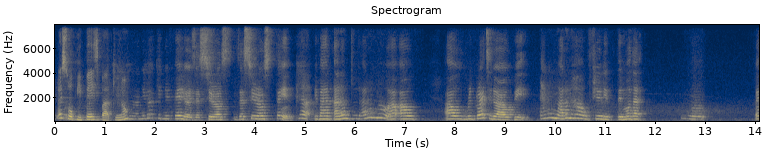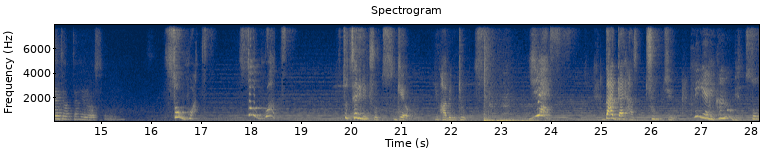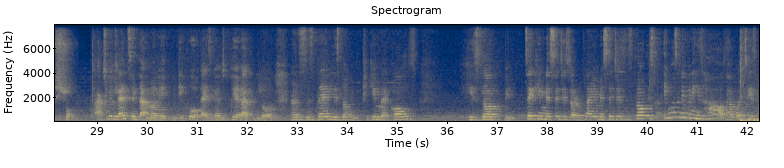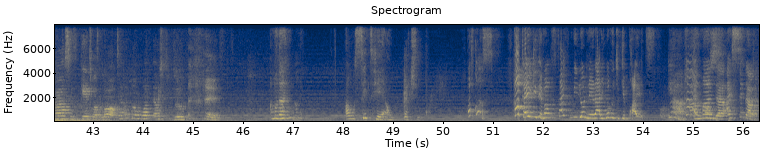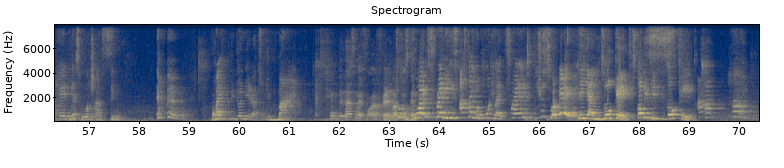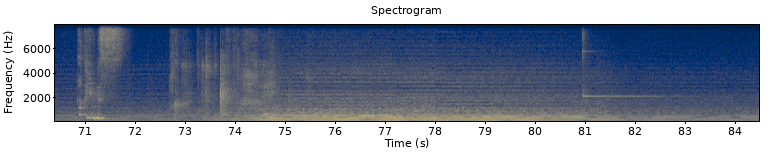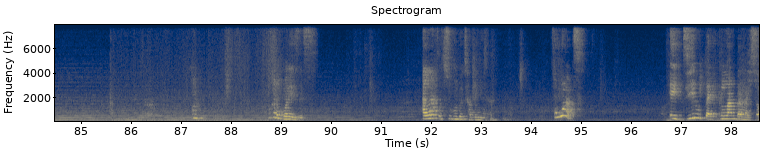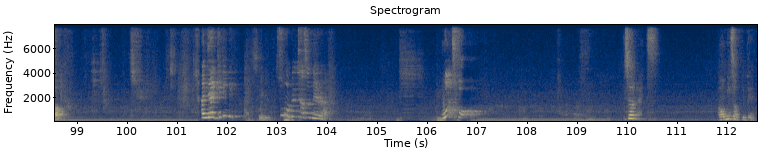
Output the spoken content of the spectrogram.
Let's hope he pays back, you know? You know, kidney failure is a serious, is a serious thing. Yeah. If I, I don't do, I don't know. I'll, I'll, I'll regret it or I'll be. I don't know. I don't know how I'll feel if the mother, you know, ends up dying also. So what? So what? To tell you the truth, girl, you have been duped. Yes! That guy has duped you. Lillian, you cannot be so sure. I actually lent him that money with the hope that he's going to pay back the loan. And since then, he's not been picking my calls. He's not been taking messages or replying messages. It's not, it's not, he wasn't even in his house. I went to his house, his gate was locked. I don't know what else to do. Amanda, I will sit here and watch you. Of course. How can you give a man five million naira and you want me to keep quiet? Yeah, Amanda, I said I've heard it. Let's watch and see. Five million naira to a man. That's my boyfriend, not Your just boyfriend, he is after your money, my friend. Use your head. Lillian, it's okay. Stop it, it's okay. Uh-uh. How? How can you be this? What kind of money is this? A laughed of 200,000 naira. For what? A deal that I planned by myself? And they're giving me 200,000 naira. What for? It's alright. I'll meet up with them.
